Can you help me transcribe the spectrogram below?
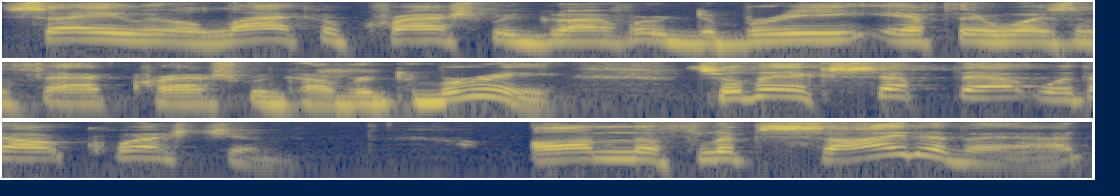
say with a lack of crash recovered debris if there was, in fact, crash recovered debris? So they accept that without question. On the flip side of that,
